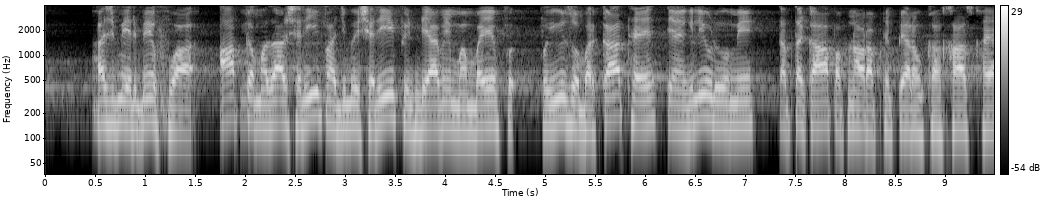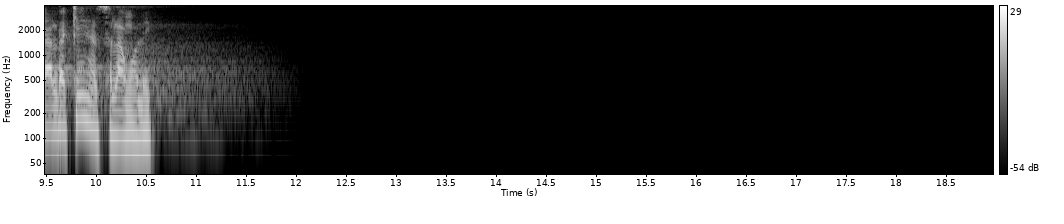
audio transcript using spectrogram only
अजमेर में हुआ। आपका मज़ार शरीफ अजमेर शरीफ, इंडिया में मुंबई फ्यूज़ व बरक़ात है। अगली वीडियो में तब तक आप अपना और अपने प्यारों का ख़ास ख्याल रखें। असलकम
